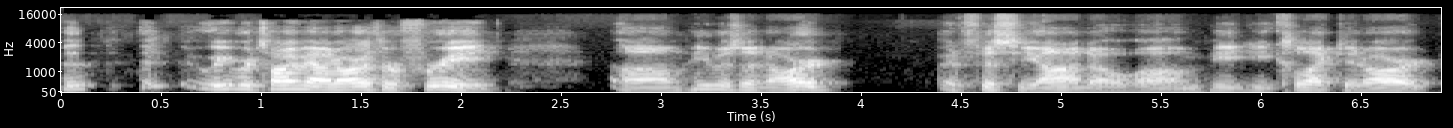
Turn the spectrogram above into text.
we were talking about Arthur Freed. Um, he was an art aficionado. Um, he, he collected art.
